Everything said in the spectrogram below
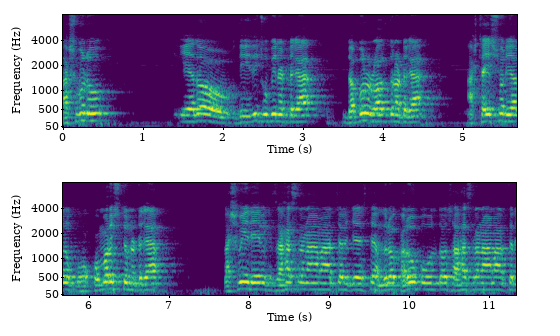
లక్ష్ముడు ఏదో ఇది చూపినట్లుగా డబ్బులు రాలుతున్నట్టుగా అష్టైశ్వర్యాలు కుమ్మరిస్తున్నట్టుగా లక్ష్మీదేవికి సహస్రనామార్చన చేస్తే అందులో కలువు పువ్వులతో సహస్రనామార్చన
